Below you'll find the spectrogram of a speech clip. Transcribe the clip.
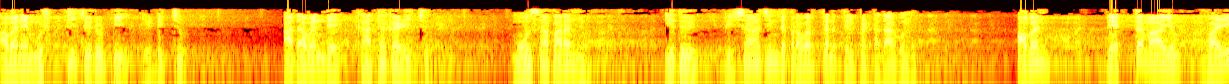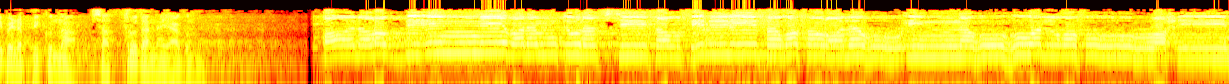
അവനെ മുഷ്ടി ചുരുട്ടി ഇടിച്ചു അതവന്റെ കഥ കഴിച്ചു മൂസ പറഞ്ഞു ഇത് പിശാചിന്റെ പ്രവർത്തനത്തിൽപ്പെട്ടതാകുന്നു അവൻ വ്യക്തമായും വഴിപിഴപ്പിക്കുന്ന ശത്രു തന്നെയാകുന്നു قال رب إني ظلمت نفسي فاغفر لي فغفر له إنه هو الغفور الرحيم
